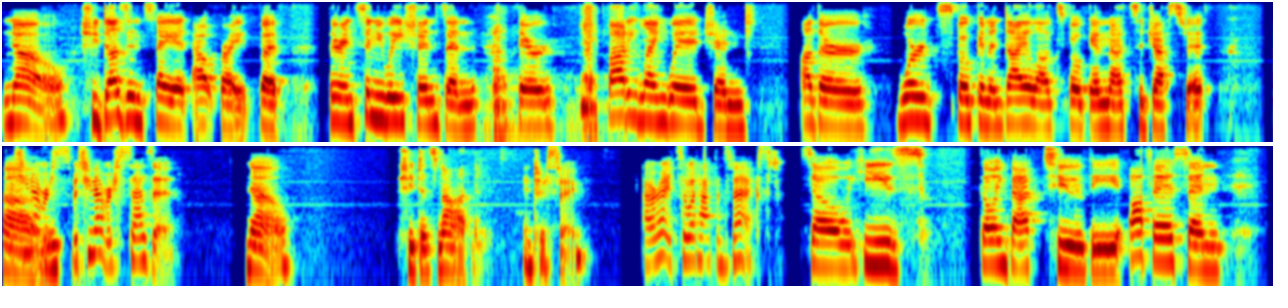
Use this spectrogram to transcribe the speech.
No, she doesn't say it outright, but their insinuations and their body language and other words spoken and dialogue spoken that suggest it. Um, but she never, um, but she never says it. No, she does not. Interesting. All right. So what happens next? So he's going back to the office and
